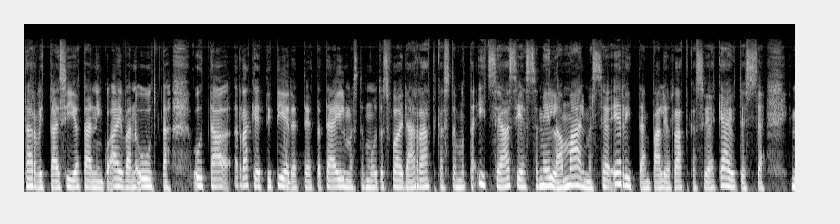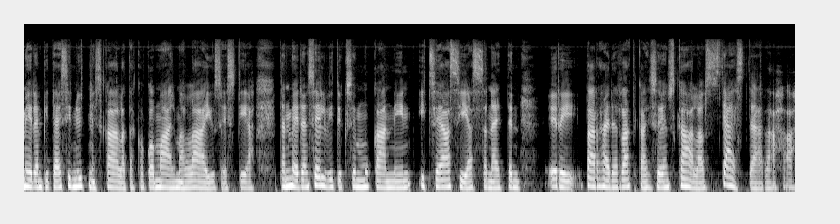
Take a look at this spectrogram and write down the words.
tarvittaisiin jotain niin kuin aivan uutta, uutta rakettitiedettä, että tämä ilmastonmuutos voidaan ratkaista. Mutta itse asiassa meillä on maailmassa jo erittäin paljon ratkaisuja käytössä ja meidän pitäisi nyt ne skaalata koko maailman laajuisesti ja tämän meidän selvityksen mukaan niin itse asiassa näiden eri parhaiden ratkaisujen skaalaus säästää rahaa.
